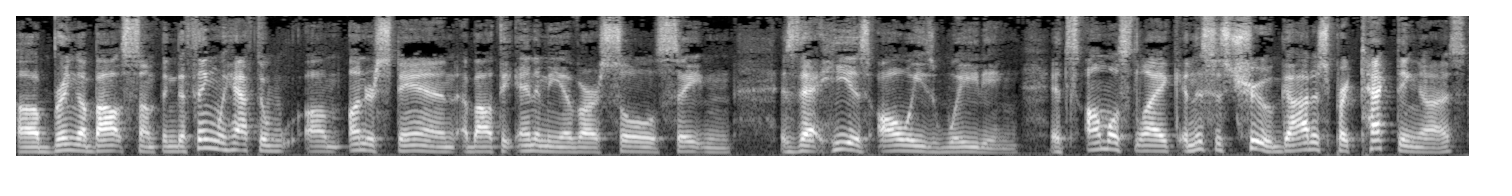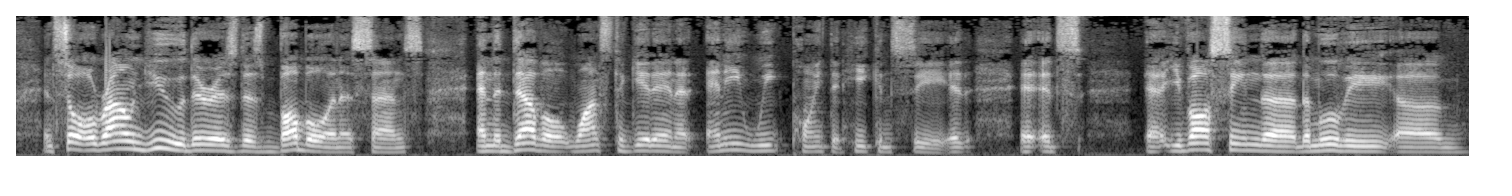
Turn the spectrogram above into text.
uh, bring about something. The thing we have to um, understand about the enemy of our souls, Satan, is that he is always waiting. It's almost like, and this is true, God is protecting us. And so around you, there is this bubble in a sense. And the devil wants to get in at any weak point that he can see. It, it it's, uh, you've all seen the, the movie um,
